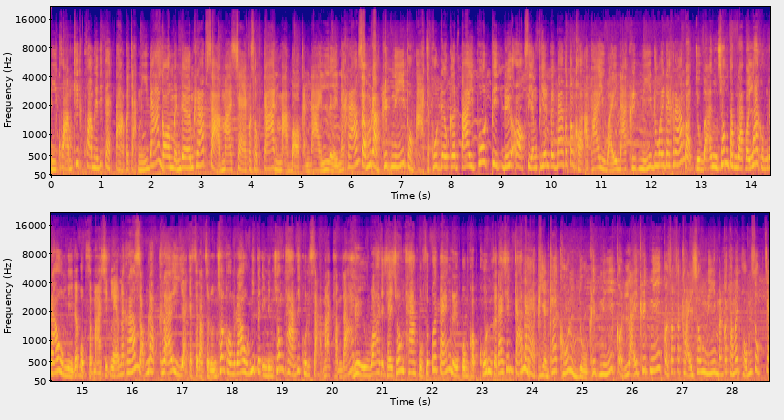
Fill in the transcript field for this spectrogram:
มีความคิดความเห็นที่แตกต่างไปจากนี้ได้ก็เหมือนเดิมครับสามารถแชร์ประสบการณ์มาบอกกันได้เลยนะครับสำหรับคลิปนี้ผมอาจจะพูดเร็วเกินไป พูดผิดหรือออกเสียงเพี้ยนไปบ้างก็ต้องขออภัยไว้นะคลิปนี้ด้วยนะครับ ปัจจุบันช่องตำรากอยล่าของเรามีระบบสมาชิกแล้วนะครับสำหรับใครอยากจะสนับสนุนช่องของเรานี่เป็นอีกหนึ่งช่องทางที่คุณสามารถทำได้ หรือว่าจะใช้ช่องทางปุ่มซุปเปอร์แตงหรือปุ่มขอบคุณก็ได้เช่นกันแต่เพียงแค่คุณดูคลิปนี้กดไลค์คลิปนี้กดซับสไครต์ช่องนี้มันก็ทำให้ผมสุขใจ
